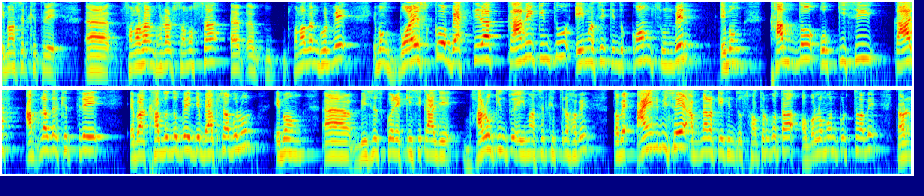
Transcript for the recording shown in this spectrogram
এই মাসের ক্ষেত্রে সমাধান ঘটার সমস্যা সমাধান ঘটবে এবং বয়স্ক ব্যক্তিরা কানে কিন্তু এই মাসে কিন্তু কম শুনবেন এবং খাদ্য ও কৃষি কাজ আপনাদের ক্ষেত্রে, বা খাদ্যদ্রব্যের যে ব্যবসা বলুন এবং বিশেষ করে কৃষিকাজে ভালো কিন্তু এই মাসের ক্ষেত্রে হবে। তবে আইন বিষয়ে আপনাকে কিন্তু সতর্কতা অবলম্বন করতে হবে। কারণ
